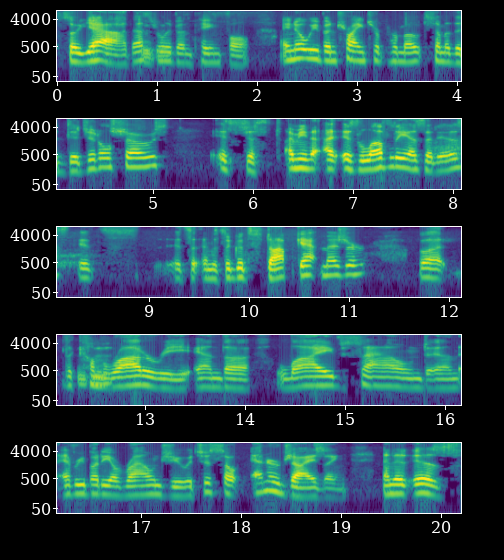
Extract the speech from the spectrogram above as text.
So yeah, that's Mhm. really been painful. I know we've been trying to promote some of the digital shows. It's just, I mean, as lovely as it is, it's it's and it's a good stopgap measure, but the Mhm. camaraderie and the live sound and everybody around you, it's just so energizing, and it is.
